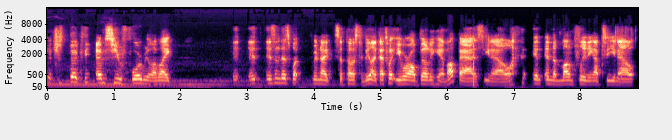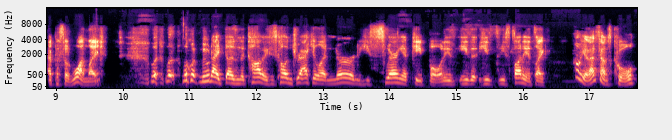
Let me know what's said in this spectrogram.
it's just back to the MCU formula. I'm like, isn't this what Moon Knight's supposed to be like? That's what you were all building him up as, you know, in, in the month leading up to, you know, episode one. Like, look, look, look what Moon Knight does in the comics. He's calling Dracula a nerd and he's swearing at people and he's he's he's he's funny. It's like, oh yeah, that sounds cool.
